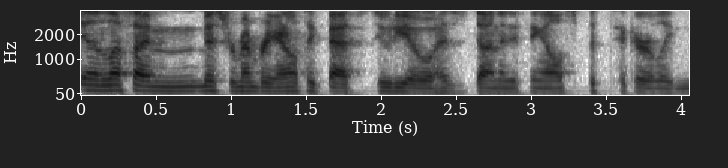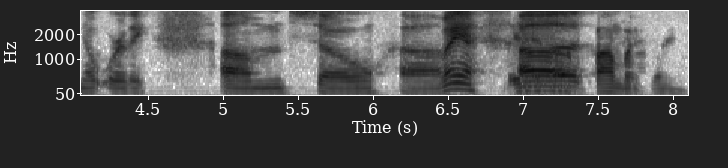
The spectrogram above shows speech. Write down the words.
unless I'm misremembering, I don't think that studio has done anything else particularly noteworthy. Um, so, uh, yeah, They did, uh, uh, Bound by Flame.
